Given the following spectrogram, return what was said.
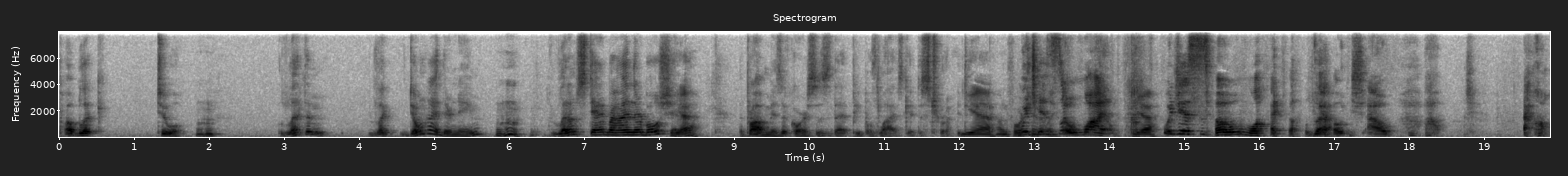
public tool. Mhm. Let them, like, don't hide their name. Mm-hmm. Let them stand behind their bullshit. Yeah. The problem is, of course, is that people's lives get destroyed. Yeah. Unfortunately. Which is so wild. Yeah. Which is so wild. Yeah. Ouch. Ow. Ow. Ow.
